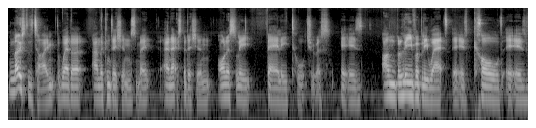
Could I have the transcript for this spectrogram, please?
most of the time the weather and the conditions make an expedition honestly fairly torturous. It is unbelievably wet. It is cold. It is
